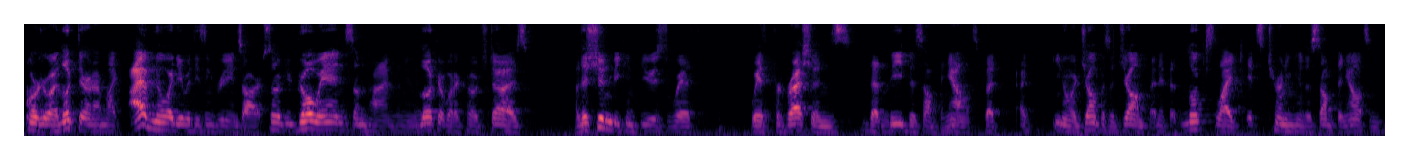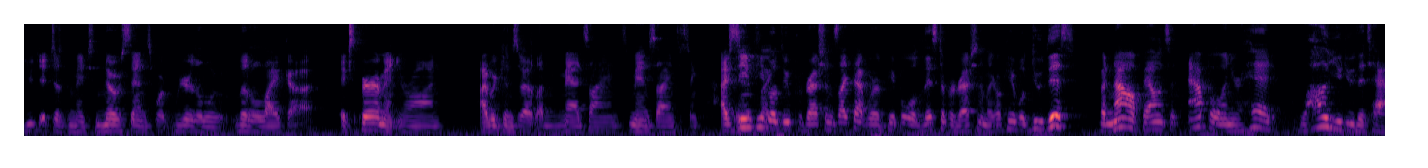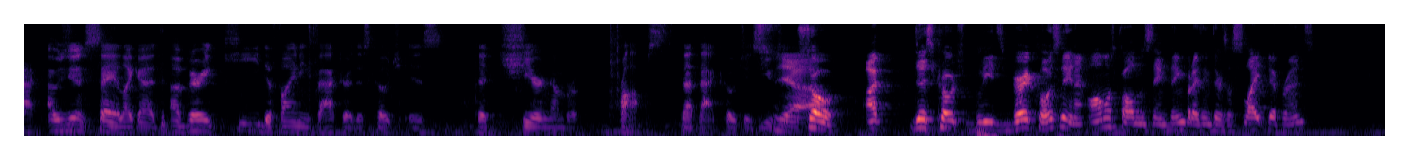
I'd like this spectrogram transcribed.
Or do I look there and I'm like, I have no idea what these ingredients are. So if you go in sometimes and you look at what a coach does, this shouldn't be confused with with progressions that lead to something else. But a, you know, a jump is a jump, and if it looks like it's turning into something else, and you, it just makes no sense what weird little little like uh, experiment you're on. I would consider it like mad science, man scientisting. I've seen it's people like- do progressions like that where people will list a progression. I'm like, okay, we'll do this, but now balance an apple on your head while you do the tack. I was going to say, like, a, a very key defining factor of this coach is the sheer number of props that that coach is using. Yeah. So I this coach bleeds very closely, and I almost called him the same thing, but I think there's a slight difference,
